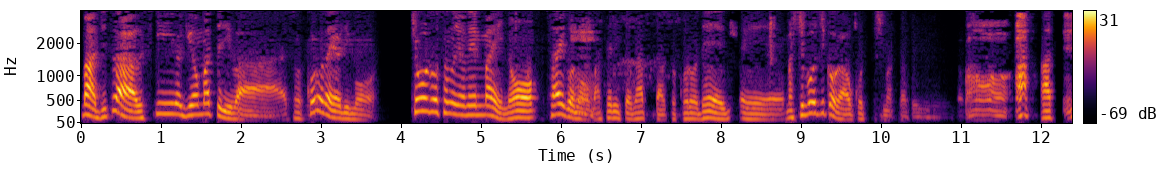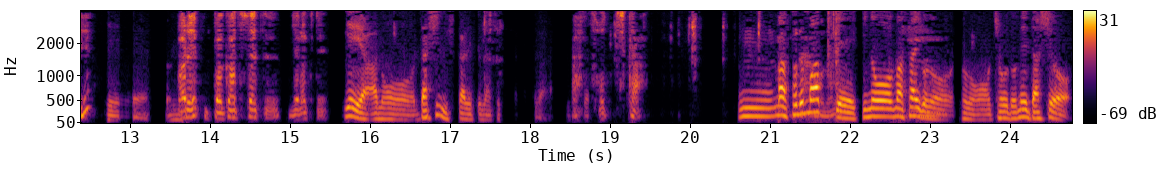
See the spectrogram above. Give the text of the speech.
まあ、実は、薄木の祇園祭りは、そのコロナよりも、ちょうどその4年前の最後の祭りとなったところで、えー、まあ、死亡事故が起こってしまったというああ、あ、あっえ？て、あれ？爆発したやつ？じゃなくて？いやいや、あの、出汁に惹かれてなくて。あ、そっちか。うーん、まあ、それもあって、な昨日、まあ、最後の、その、ちょうどね、出汁を、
